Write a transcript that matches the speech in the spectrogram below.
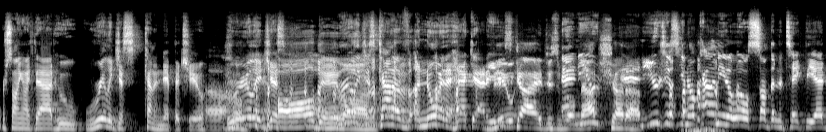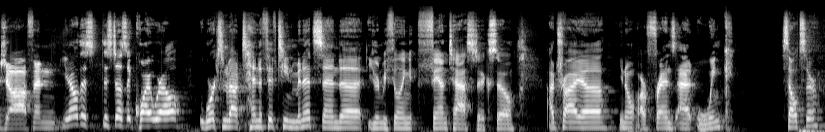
or something like that who really just kind of nip at you. really just all day really long. just kind of annoy the heck out of you. this guy just will and not you, shut up. And you just, you know, kind of need a little something to take the edge off. And you know, this this does it quite well. It works in about ten to fifteen minutes, and uh, you're gonna be feeling fantastic. So I try, uh, you know, our friends at Wink Seltzer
